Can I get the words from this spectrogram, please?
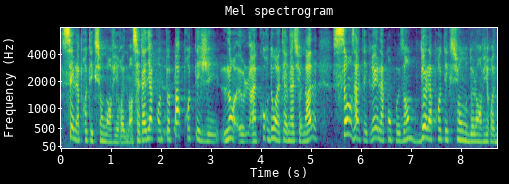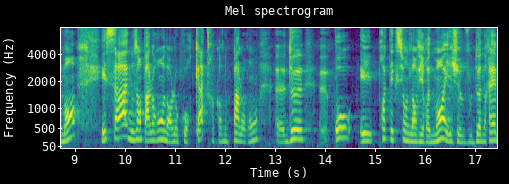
c'est la protection de l'environnement. C'est-à-dire qu'on ne peut pas protéger euh, un cours d'eau international sans intégrer la composante de la protection de l'environnement. Et ça, nous en parlerons dans le cours 4 quand nous parlerons euh, de euh, eau et protection de l'environnement et je vous donnerai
